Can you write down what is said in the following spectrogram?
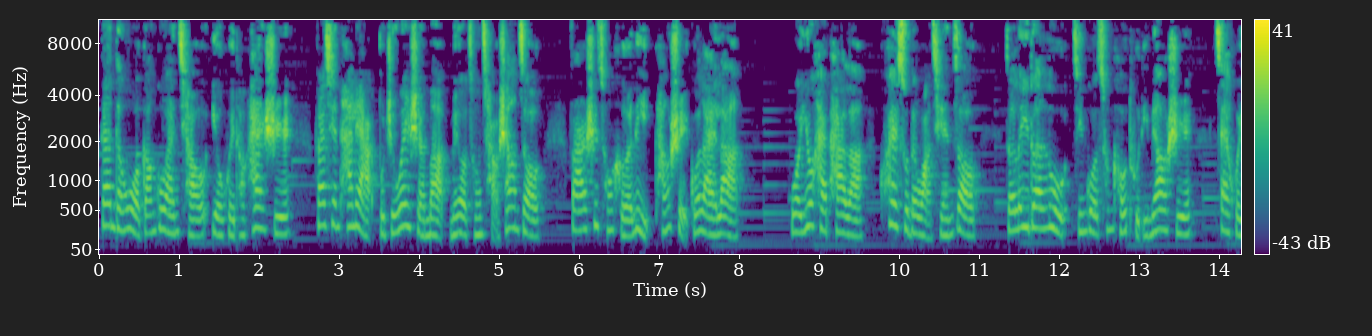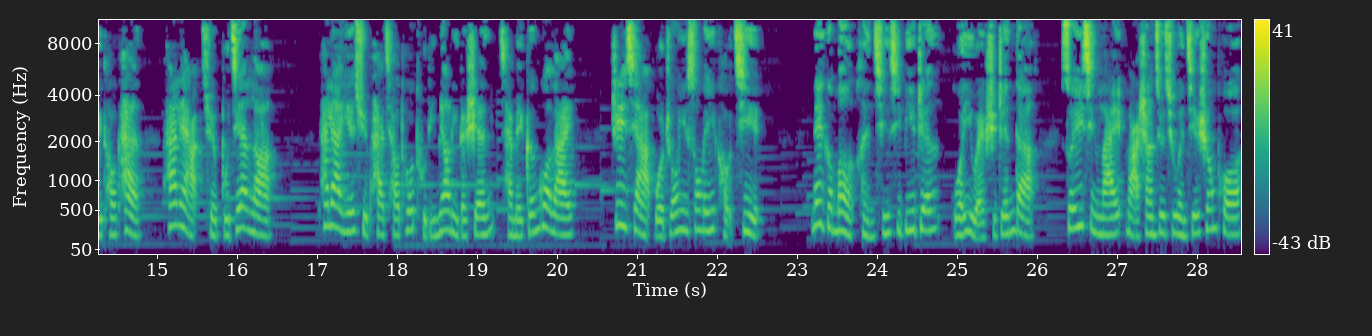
但等我刚过完桥，又回头看时，发现他俩不知为什么没有从桥上走，反而是从河里淌水过来了。我又害怕了，快速的往前走。走了一段路，经过村口土地庙时，再回头看，他俩却不见了。他俩也许怕桥头土地庙里的神，才没跟过来。这下我终于松了一口气。那个梦很清晰逼真，我以为是真的，所以醒来马上就去问接生婆，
